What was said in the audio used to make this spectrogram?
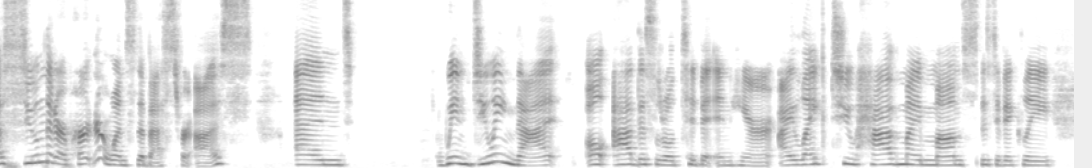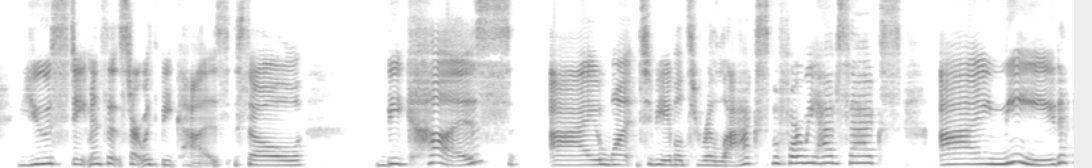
assume that our partner wants the best for us. And when doing that, I'll add this little tidbit in here. I like to have my mom specifically use statements that start with because. So, because I want to be able to relax before we have sex, I need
